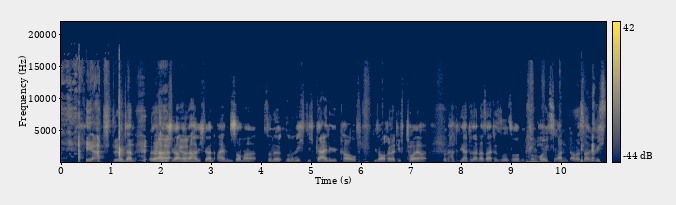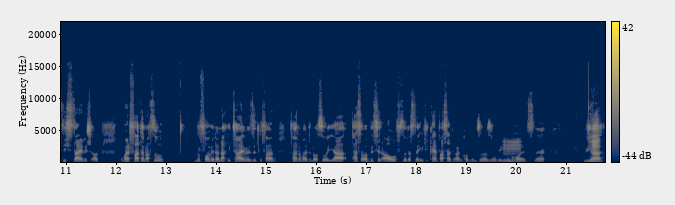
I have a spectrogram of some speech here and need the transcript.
ja, stimmt. Und dann, und dann Ja, habe ich, mir- ja. und dann hab ich mir an einem Sommer so eine, so eine richtig geile gekauft. Die war auch relativ teuer und hatte, die hatte an der Seite so, so, ein- so einen Holzrand, aber es sah richtig stylisch aus. Und mein Vater noch so, bevor wir dann nach Italien sind gefahren, Vater meinte noch so, ja, pass aber ein bisschen auf, so dass da irgendwie kein Wasser drankommt und so oder so, wegen Mhm. dem Holz, ne? Wir Ja.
